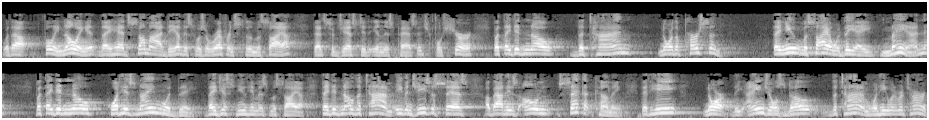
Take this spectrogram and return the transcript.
without fully knowing it, they had some idea this was a reference to the Messiah. That's suggested in this passage for sure. But they didn't know the time nor the person. They knew Messiah would be a man, but they didn't know what his name would be. They just knew him as Messiah. They didn't know the time. Even Jesus says about his own second coming that he nor the angels know the time when he would return.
